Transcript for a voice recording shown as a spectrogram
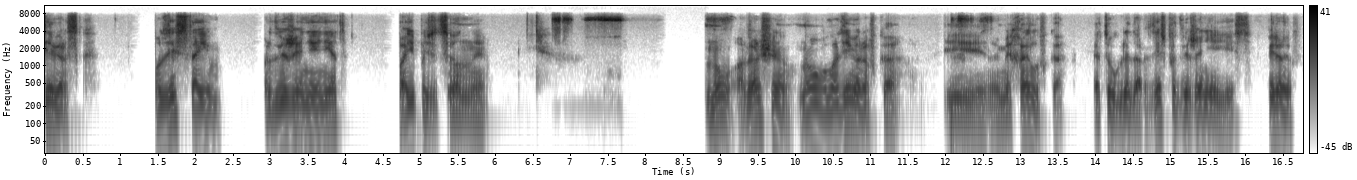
Северск. Вот здесь стоим. Продвижения нет. Бои позиционные. Ну, а дальше Нововладимировка и Михайловка – это Угледар. Здесь продвижение есть. Перерыв.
